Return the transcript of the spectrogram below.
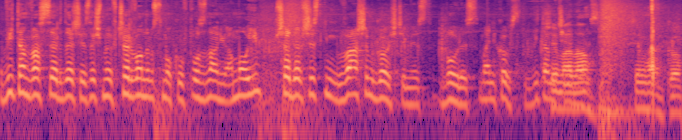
Witam Was serdecznie. Jesteśmy w Czerwonym Smoku w Poznaniu, a moim przede wszystkim Waszym gościem jest Borys Mańkowski. Witam Cię, Siemano, Borys. siemanko.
